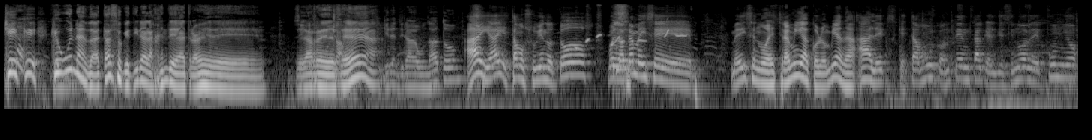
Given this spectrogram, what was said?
Che, qué, qué buena datazo que tira la gente a través de, de Sí, las redes, escuchamos. ¿eh? Si quieren tirar algún dato, Ay, ay, estamos subiendo todos. Bueno, acá me dice, me dice nuestra amiga colombiana Alex, que está muy contenta que el 19 de junio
